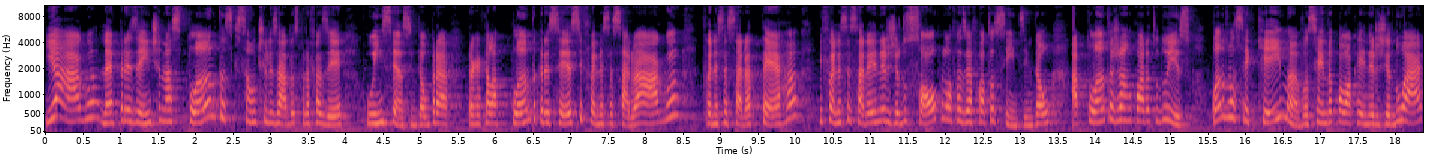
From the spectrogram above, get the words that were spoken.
e a água né, presente nas plantas que são utilizadas para fazer o incenso. Então, para que aquela planta crescesse, foi necessário a água, foi necessário a terra e foi necessária a energia do sol para ela fazer a fotossíntese. Então, a planta já ancora tudo isso. Quando você queima, você ainda coloca a energia do ar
